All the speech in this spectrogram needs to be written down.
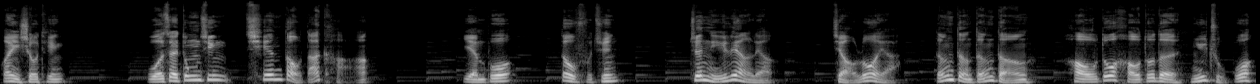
欢迎收听《我在东京签到打卡》，演播：豆腐君、珍妮亮亮、角落呀，等等等等，好多好多的女主播。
